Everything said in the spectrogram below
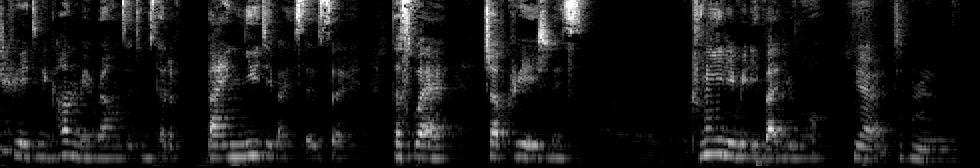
could create an economy around it instead of buying new devices. So that's where job creation is really, really valuable. Yeah, definitely.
